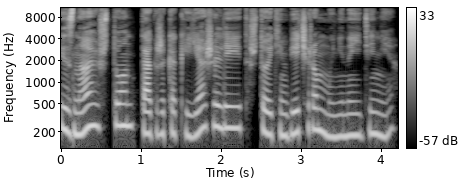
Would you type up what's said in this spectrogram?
И знаю, что он, так же, как и я, жалеет, что этим вечером мы не наедине.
